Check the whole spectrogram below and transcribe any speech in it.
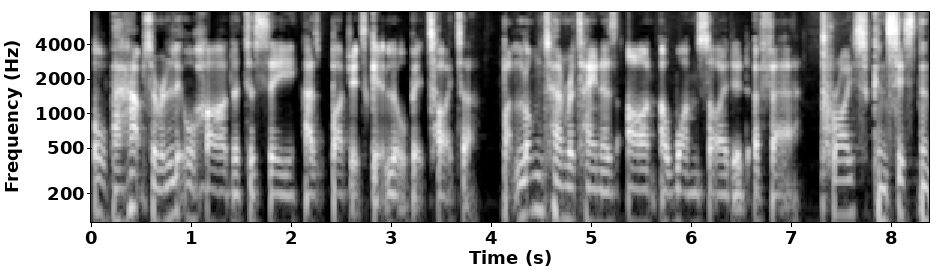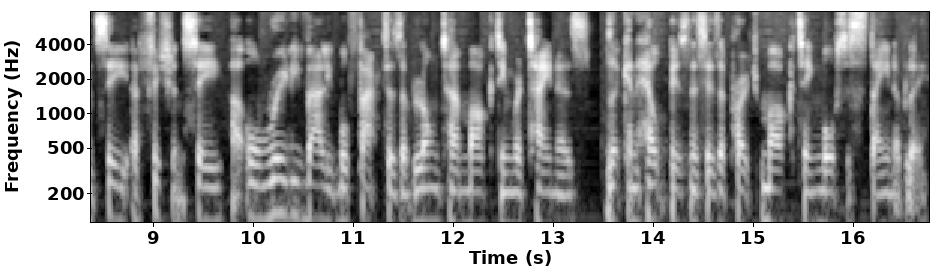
or perhaps are a little harder to see as budgets get a little bit tighter. But long term retainers aren't a one sided affair. Price, consistency, efficiency are all really valuable factors of long term marketing retainers that can help businesses approach marketing more sustainably.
